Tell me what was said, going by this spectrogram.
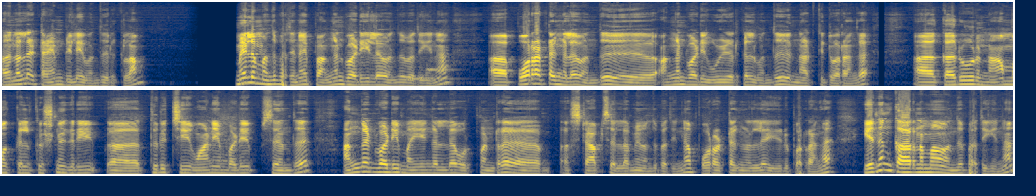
அதனால் டைம் டிலே வந்து இருக்கலாம். மேலும் வந்து பார்த்திங்கன்னா இப்போ அங்கன்வாடியில் வந்து பார்த்திங்கன்னா போராட்டங்களை வந்து அங்கன்வாடி ஊழியர்கள் வந்து நடத்திட்டு வராங்க. கரூர் நாமக்கல் கிருஷ்ணகிரி திருச்சி வாணியம்பாடி சேர்ந்த அங்கன்வாடி மையங்களில் ஒர்க் பண்ணுற ஸ்டாஃப்ஸ் எல்லாமே வந்து பார்த்திங்கன்னா போராட்டங்களில் ஈடுபடுறாங்க. எதன் காரணமாக வந்து பார்த்திங்கன்னா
